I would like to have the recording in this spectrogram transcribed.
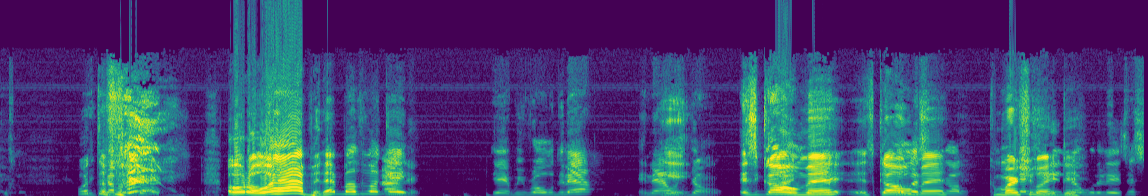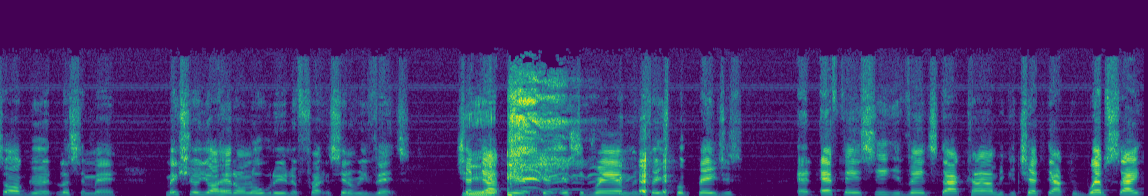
What the fuck? Hold on, what happened? That motherfucker, yeah, we rolled it out, and now Yeah. it's gone. it's gone, man. It's gone, listen, man. y'all, Commercial ain't didn't know what it is. It's all good. Listen, man. Make sure y'all head on over there to Front and Center Events. Check Yeah. out their, their Instagram and Facebook pages at fncevents.com. You can check out the website.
